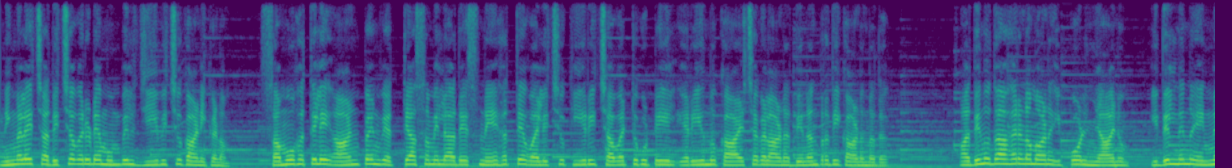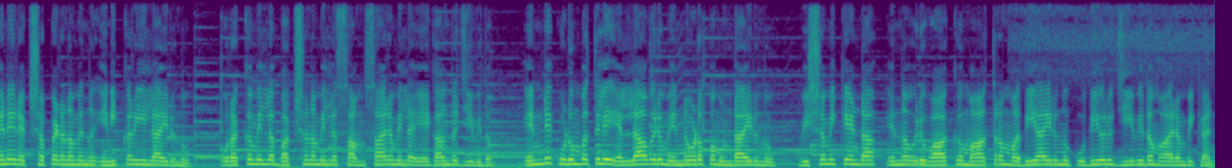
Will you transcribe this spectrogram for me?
നിങ്ങളെ ചതിച്ചവരുടെ മുമ്പിൽ ജീവിച്ചു കാണിക്കണം. സമൂഹത്തിലെ ആൺപെൺ വ്യത്യാസമില്ലാതെ സ്നേഹത്തെ വലിച്ചു കീറി ചവറ്റുകുട്ടിയിൽ എറിയുന്നു കാഴ്ചകളാണ് ദിനംപ്രതി കാണുന്നത്. അതിനുദാഹരണമാണ് ഇപ്പോൾ ഞാനും. ഇതിൽ നിന്ന് എങ്ങനെ രക്ഷപ്പെടണമെന്ന് എനിക്കറിയില്ലായിരുന്നു. ഉറക്കമില്ല ഭക്ഷണമില്ല സംസാരമില്ല ഏകാന്ത ജീവിതം. എന്റെ കുടുംബത്തിലെ എല്ലാവരും എന്നോടൊപ്പം ഉണ്ടായിരുന്നു. വിഷമിക്കേണ്ട എന്ന ഒരു വാക്ക് മാത്രം മതിയായിരുന്നു പുതിയൊരു ജീവിതം ആരംഭിക്കാൻ.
